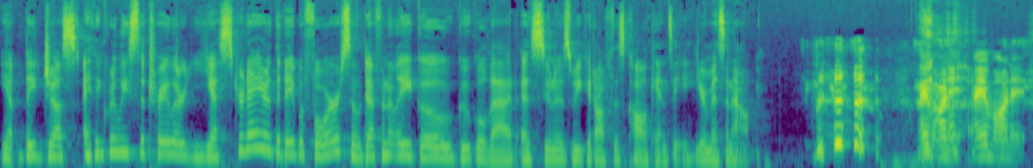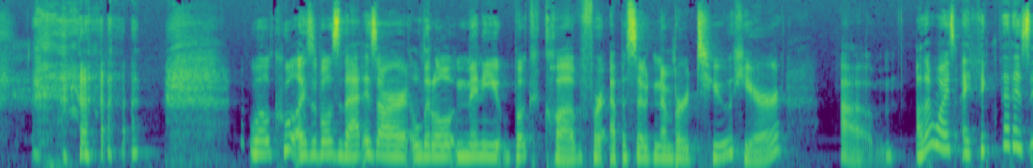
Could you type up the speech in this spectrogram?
Yep, they just I think released the trailer yesterday or the day before, so definitely go Google that as soon as we get off this call, Kenzie. You're missing out. I'm on it. I am on it. Well, cool. I suppose that is our little mini book club for episode number two here. Um, otherwise, I think that is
